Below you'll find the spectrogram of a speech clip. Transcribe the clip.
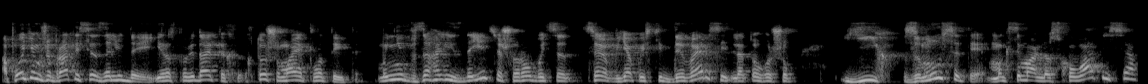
А потім вже братися за людей і розповідати, хто що має платити. Мені взагалі здається, що робиться це в якості диверсії для того, щоб їх змусити максимально сховатися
